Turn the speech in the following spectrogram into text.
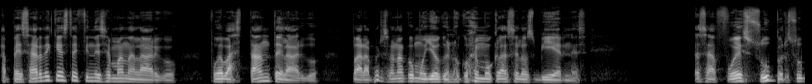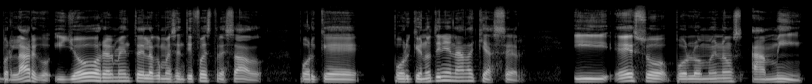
a pesar de que este fin de semana largo fue bastante largo, para personas como yo que no cogemos clase los viernes, o sea, fue súper, súper largo. Y yo realmente lo que me sentí fue estresado, porque, porque no tenía nada que hacer. Y eso, por lo menos a mí,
